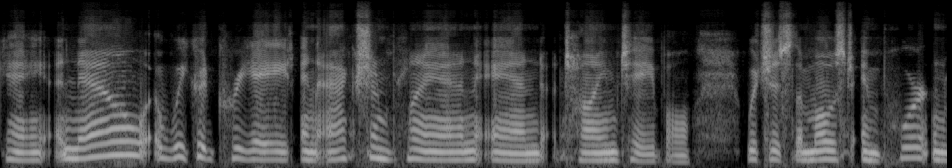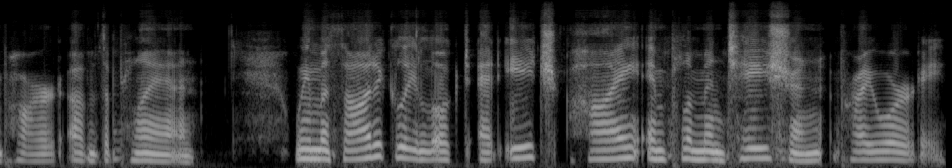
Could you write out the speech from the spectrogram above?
Okay, now we could create an action plan and timetable, which is the most important part of the plan. We methodically looked at each high implementation priority.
